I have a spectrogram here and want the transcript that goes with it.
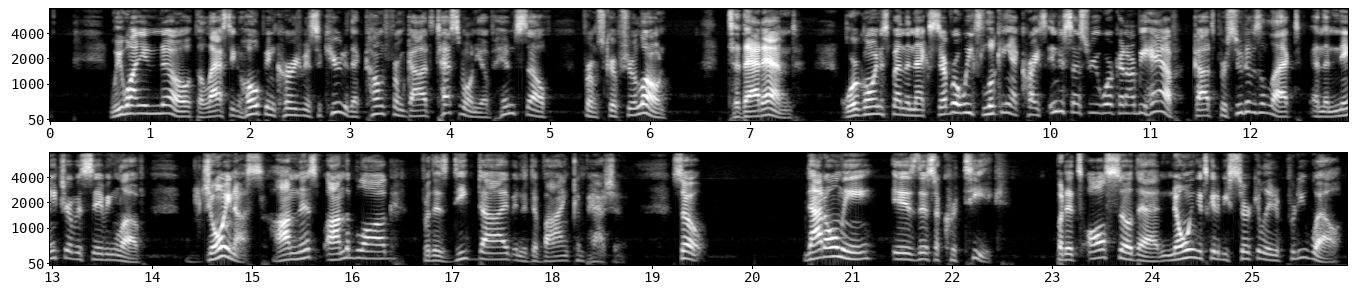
We want you to know the lasting hope, encouragement, and security that comes from God's testimony of Himself from Scripture alone. To that end, we're going to spend the next several weeks looking at Christ's intercessory work on our behalf, God's pursuit of His elect, and the nature of His saving love. Join us on this on the blog for this deep dive into divine compassion. So, not only is this a critique, but it's also that knowing it's going to be circulated pretty well,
